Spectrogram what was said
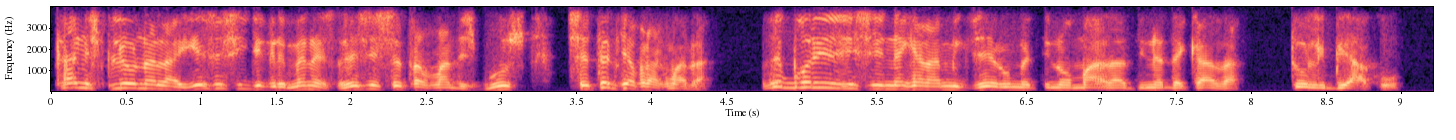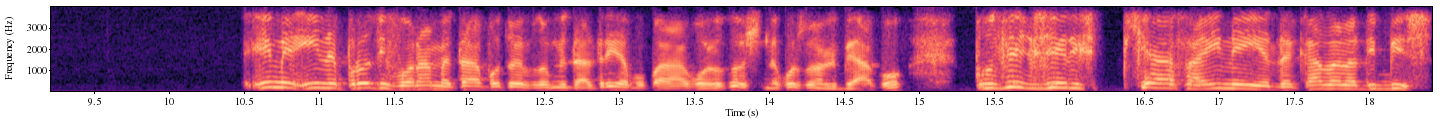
κάνεις πλέον αλλαγές σε συγκεκριμένες θέσεις, σε τραυματισμούς, σε τέτοια πράγματα. Δεν μπορείς συνέχεια να μην ξέρουμε την ομάδα, την εντεκάδα του Ολυμπιακού. Είμαι, είναι πρώτη φορά μετά από το 73 που παρακολουθώ συνεχώς τον Ολυμπιακό που δεν ξέρεις ποια θα είναι η εντεκάδα να την πεις.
